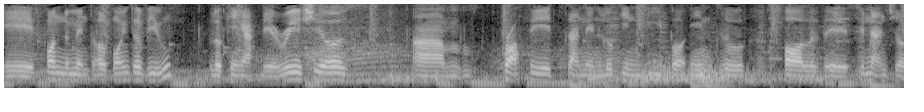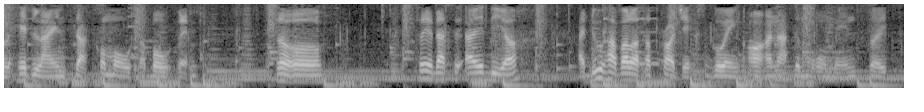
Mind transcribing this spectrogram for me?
a fundamental point of view, looking at their ratios, um, profits, and then looking deeper into all of the financial headlines that come out about them. So, so yeah, that's the idea. I do have a lot of projects going on at the moment, so it's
